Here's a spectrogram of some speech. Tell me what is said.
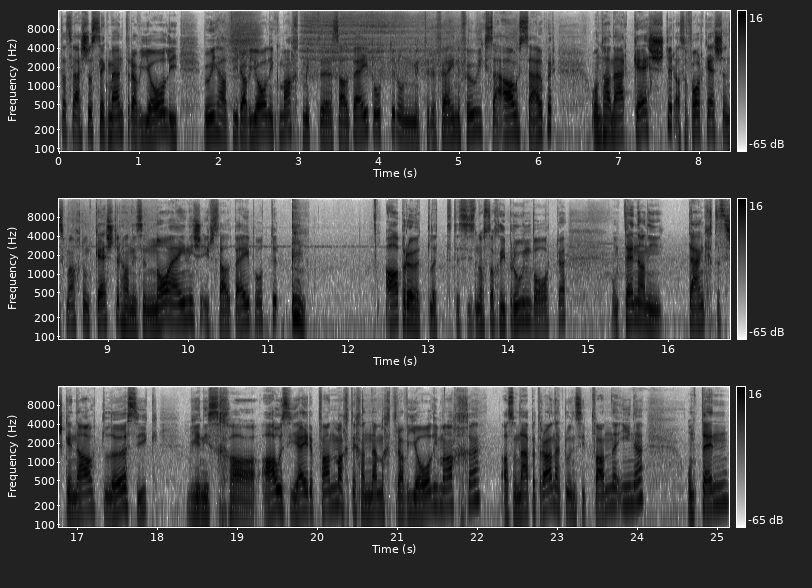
das wäre schon das Segment Ravioli, weil ich habe die Ravioli gemacht mit äh, Salbeibutter und mit einer feinen Füllung, alles selber. Und habe dann gestern, also vorgestern habe gemacht und gestern habe ich sie noch einmal in der Salbeibutter anbrötelt. Das ist noch so ein bisschen braun geworden. Und dann habe ich gedacht, das ist genau die Lösung, wie ich es kann, alles in einer Pfanne machen kann. Ich kann nämlich Ravioli machen, also nebendran, dann tun sie die Pfanne rein und dann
